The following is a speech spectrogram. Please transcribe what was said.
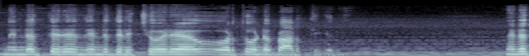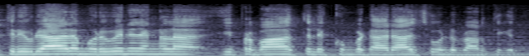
നിന്റെ തിരു നിന്റെ തിരിച്ചുവരെ ഓർത്തുകൊണ്ട് പ്രാർത്ഥിക്കുന്നു. നിന്റെ തിരുവിലാല മുറിവിനെ ഞങ്ങൾ ഈ പ്രഭാതത്തിൽ കുമ്പിട്ട് ആരാധിച്ചുകൊണ്ട് പ്രാർത്ഥിക്കുന്നു.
